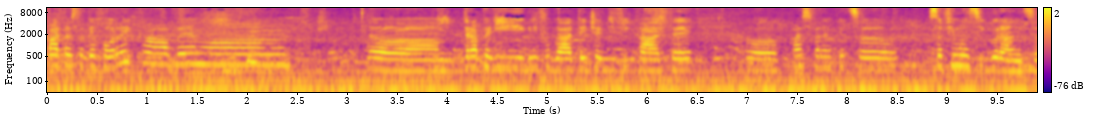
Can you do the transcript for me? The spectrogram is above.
partea asta de Horeca avem uh, uh, draperii ignifugate, certificate, uh, astfel încât să, să fim în siguranță.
